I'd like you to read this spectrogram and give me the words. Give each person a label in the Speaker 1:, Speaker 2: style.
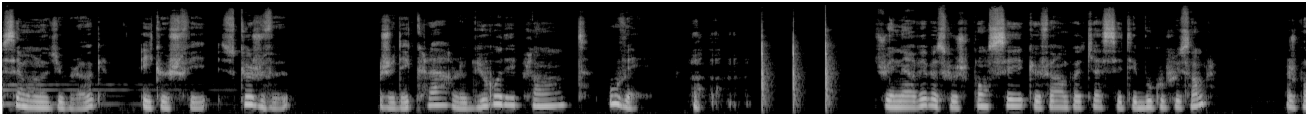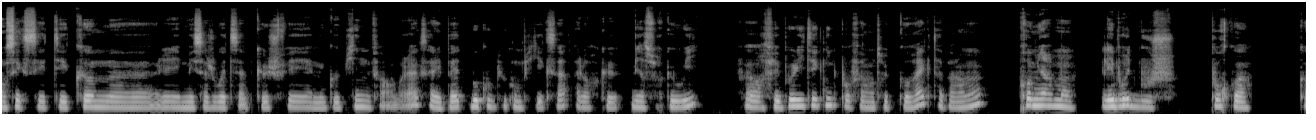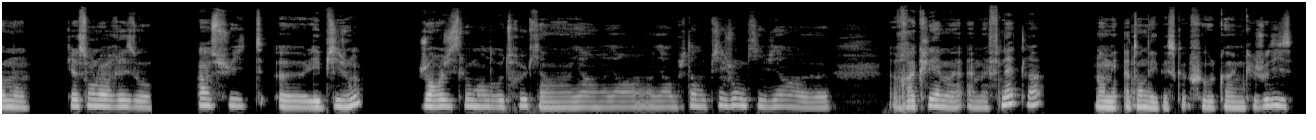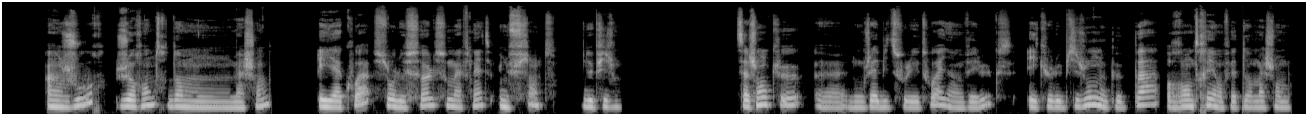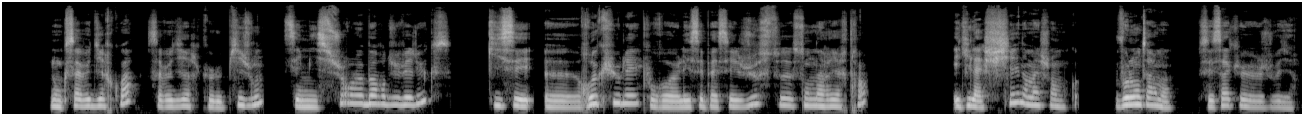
Speaker 1: c'est mon audioblog et que je fais ce que je veux, je déclare le bureau des plaintes ouvert. je suis énervée parce que je pensais que faire un podcast c'était beaucoup plus simple. Je pensais que c'était comme euh, les messages WhatsApp que je fais à mes copines, enfin voilà, que ça allait pas être beaucoup plus compliqué que ça, alors que bien sûr que oui. Faut avoir fait Polytechnique pour faire un truc correct apparemment. Premièrement, les bruits de bouche. Pourquoi? Comment? Quels sont leurs réseaux? Ensuite, euh, les pigeons. J'enregistre le moindre truc, il y, a un putain de pigeon qui vient euh, racler à ma, fenêtre là. Non mais attendez, parce que faut quand même que je vous dise. Un jour, je rentre dans ma chambre et il y a quoi sur le sol sous ma fenêtre? Une fiente de pigeons. Sachant que euh, donc j'habite sous les toits, il y a un Velux et que le pigeon ne peut pas rentrer en fait dans ma chambre. Donc ça veut dire quoi? Ça veut dire que le pigeon s'est mis sur le bord du Velux, qui s'est euh, reculé pour euh, laisser passer juste son arrière-train, et qu'il a chié dans ma chambre, quoi. Volontairement. C'est ça que je veux dire.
